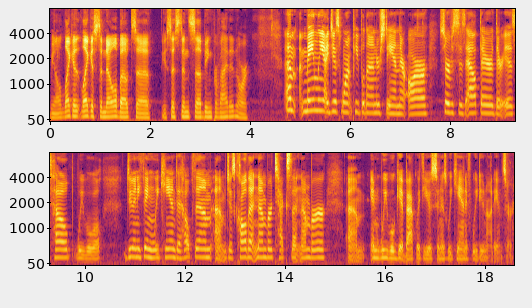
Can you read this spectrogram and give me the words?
you know like like us to know about uh, the assistance uh, being provided, or? Um, mainly, I just want people to understand there are services out there. There is help. We will do anything we can to help them, um, just call that number, text that number, um, and we will get back with you as soon as we can if we do not answer.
